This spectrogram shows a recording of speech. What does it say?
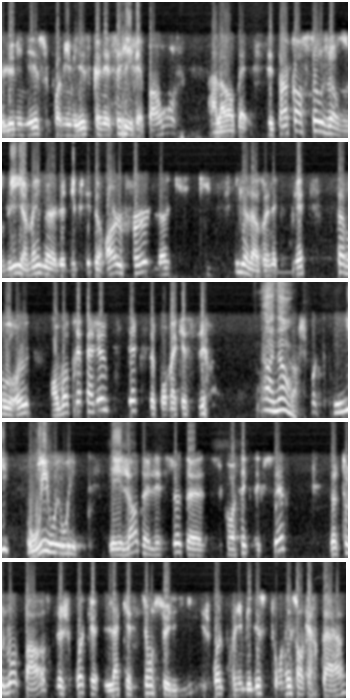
le ministre, le premier ministre connaissait les réponses. Alors, ben, c'est encore ça aujourd'hui. Il y a même le député de Harford là, qui, qui dit là, dans un extrait savoureux, on m'a préparé un petit texte pour ma question. Oh non! Alors, je sais pas qui. Oui, oui, oui. Et lors de l'étude du conseil exécutif, Là, tout le monde passe. Là, je vois que la question se lit. Je vois le premier ministre tourner son cartable.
